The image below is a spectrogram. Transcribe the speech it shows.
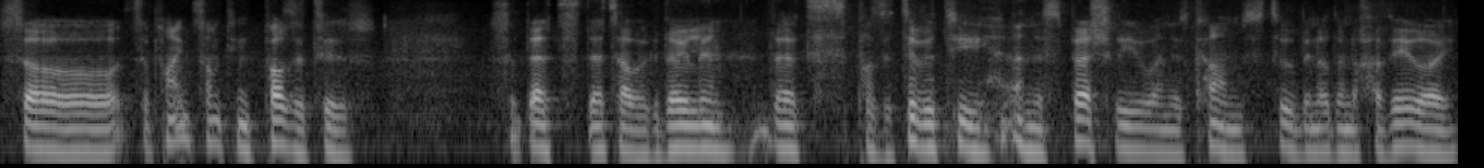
so to find something positive, so that's that's our gedolim, that's positivity, and especially when it comes to benodon chaveroi,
